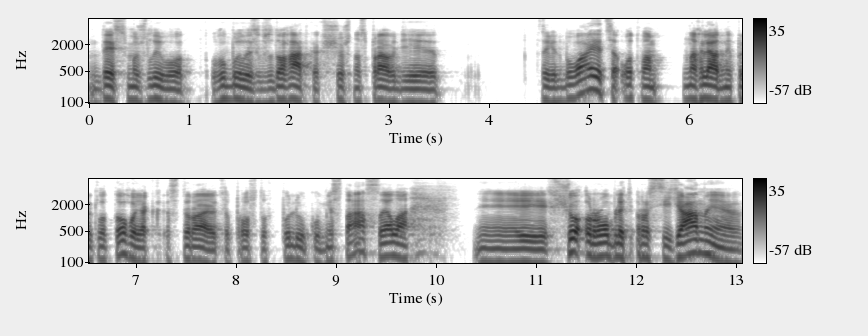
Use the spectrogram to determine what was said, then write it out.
десь можливо губились в здогадках, що ж насправді це відбувається, от вам наглядний приклад того, як стираються просто в полюку міста, села. Що роблять росіяни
